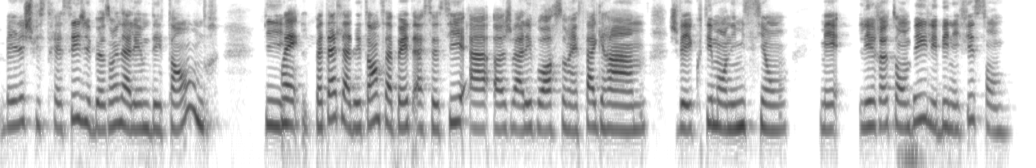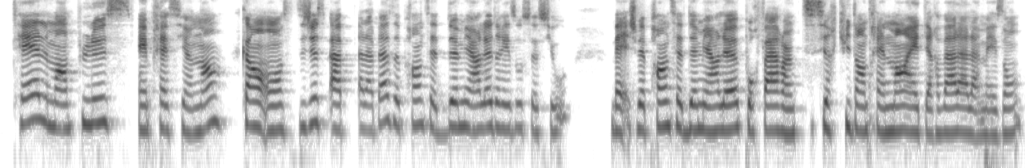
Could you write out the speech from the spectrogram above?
ben là, je suis stressée, j'ai besoin d'aller me détendre. Puis peut-être la détente, ça peut être associé à Ah, je vais aller voir sur Instagram, je vais écouter mon émission. Mais les retombées, les bénéfices sont tellement plus impressionnants quand on se dit juste à la place de prendre cette demi-heure-là de réseaux sociaux, ben je vais prendre cette demi-heure-là pour faire un petit circuit d'entraînement à intervalles à la maison.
